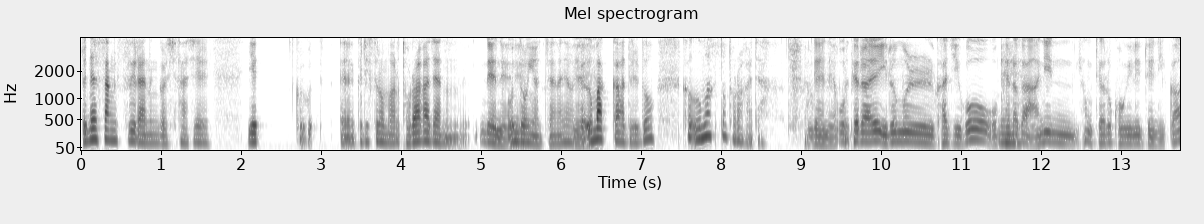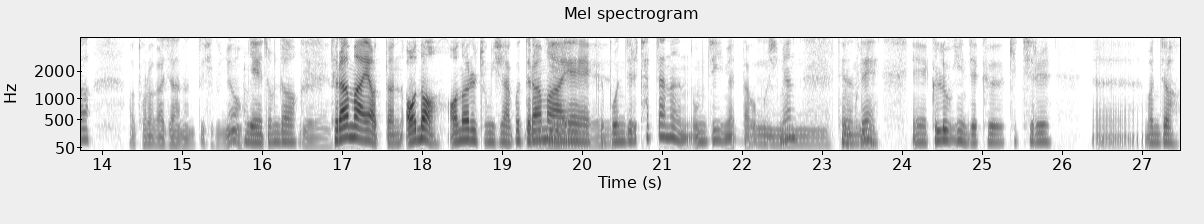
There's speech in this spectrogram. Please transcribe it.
르네상스라는 것이 사실 옛 그, 에, 그리스 로마로 돌아가자는 네네. 운동이었잖아요. 그러니까 예. 음악가들도 그 음악도 돌아가자. 네네. 오페라의 이름을 가지고 네. 오페라가 아닌 형태로 공연이 되니까 어, 돌아가지 않은 뜻이군요. 예, 좀더 예. 드라마의 어떤 언어, 언어를 중시하고 드라마의 예. 그 본질을 찾자는 움직임이었다고 보시면 음, 되는데 예, 글룩이 이제 그 기치를 어, 먼저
